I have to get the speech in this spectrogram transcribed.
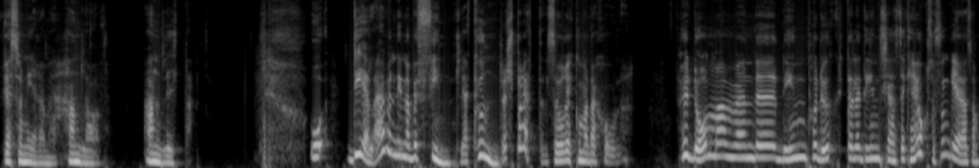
resonera med, handla av, anlita. Och dela även dina befintliga kunders berättelser och rekommendationer. Hur de använder din produkt eller din tjänst. Det kan ju också fungera som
